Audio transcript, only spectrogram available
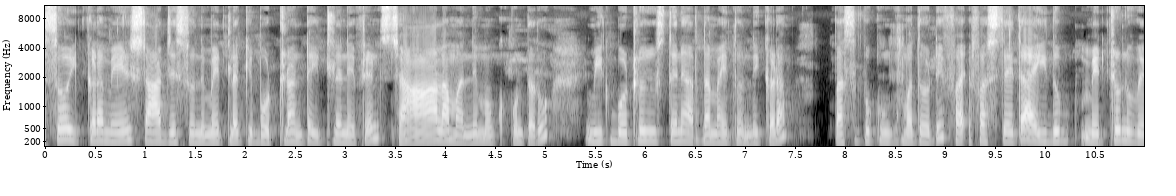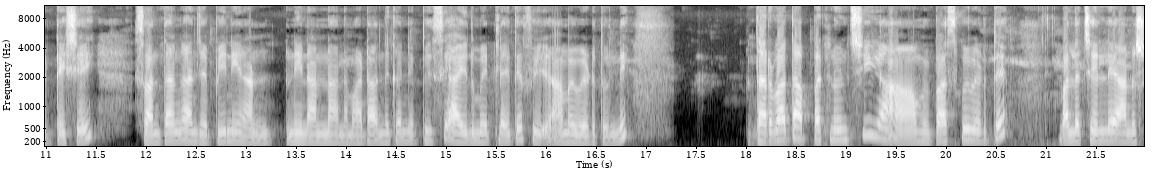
సో ఇక్కడ మెయిన్ స్టార్ట్ చేస్తుంది మెట్లకి బొట్లు అంటే ఇట్లనే ఫ్రెండ్స్ చాలామంది మొక్కుకుంటారు. మీకు బొట్లు చూస్తేనే అర్థమవుతుంది ఇక్కడ. పసుపు కుంకుమతోటి ఫ ఫస్ట్ అయితే ఐదు మెట్లు నువ్వు పెట్టేసేయి. సొంతంగా అని చెప్పి నేను అన్ నేను అన్నా అనమాట అందుకని చెప్పేసి ఐదు మెట్లు అయితే ఫి- ఆమె పెడుతుంది. తర్వాత అప్పటి నుంచి ఆమె పసుపు పెడితే వాళ్ళ చెల్లె అనుష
